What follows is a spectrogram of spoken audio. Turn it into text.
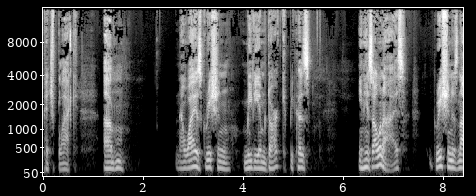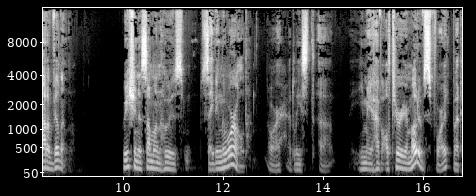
pitch black. Um, now, why is Grecian medium dark? Because in his own eyes, Grecian is not a villain. Grecian is someone who is saving the world or at least uh, he may have ulterior motives for it, but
